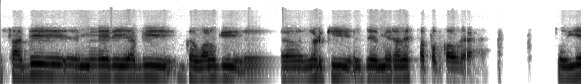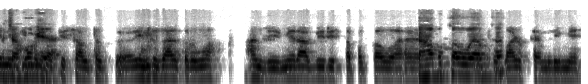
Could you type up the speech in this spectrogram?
शादी मेरी अभी घर वालों की लड़की जो मेरा रिश्ता पक्का हो रहा है। तो ये अच्छा, नहीं कि मैं साल तक इंतज़ार करूँगा। हाँ जी मेरा भी रिश्ता पक्का हुआ है। कहाँ पक्का हुआ है आपका? फोगाट फैमिली में।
